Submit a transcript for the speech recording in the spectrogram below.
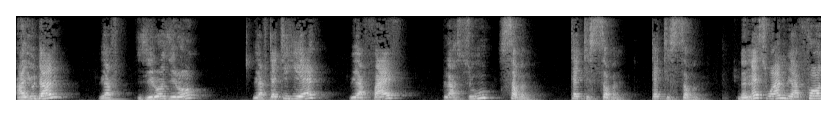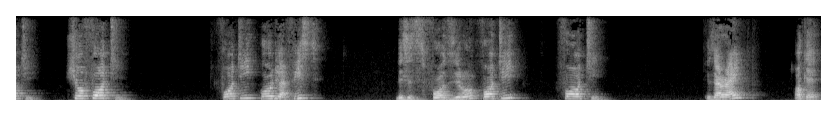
Are you done? We have 0, 0. We have 30 here. We have 5 plus 2, 7. 37. 37. The next one, we have 40. Show 40. 40, hold your fist. This is 4, 0. 40, 40. Is that right? Okay.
